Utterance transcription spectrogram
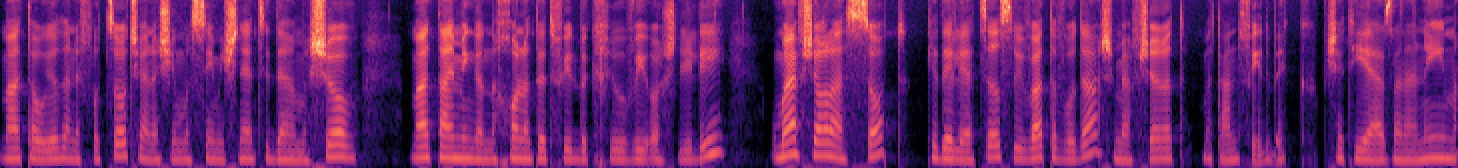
מה הטעויות הנפוצות שאנשים עושים משני צידי המשוב, מה הטיימינג הנכון לתת פידבק חיובי או שלילי, ומה אפשר לעשות כדי לייצר סביבת עבודה שמאפשרת מתן פידבק. שתהיה האזנה נעימה.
